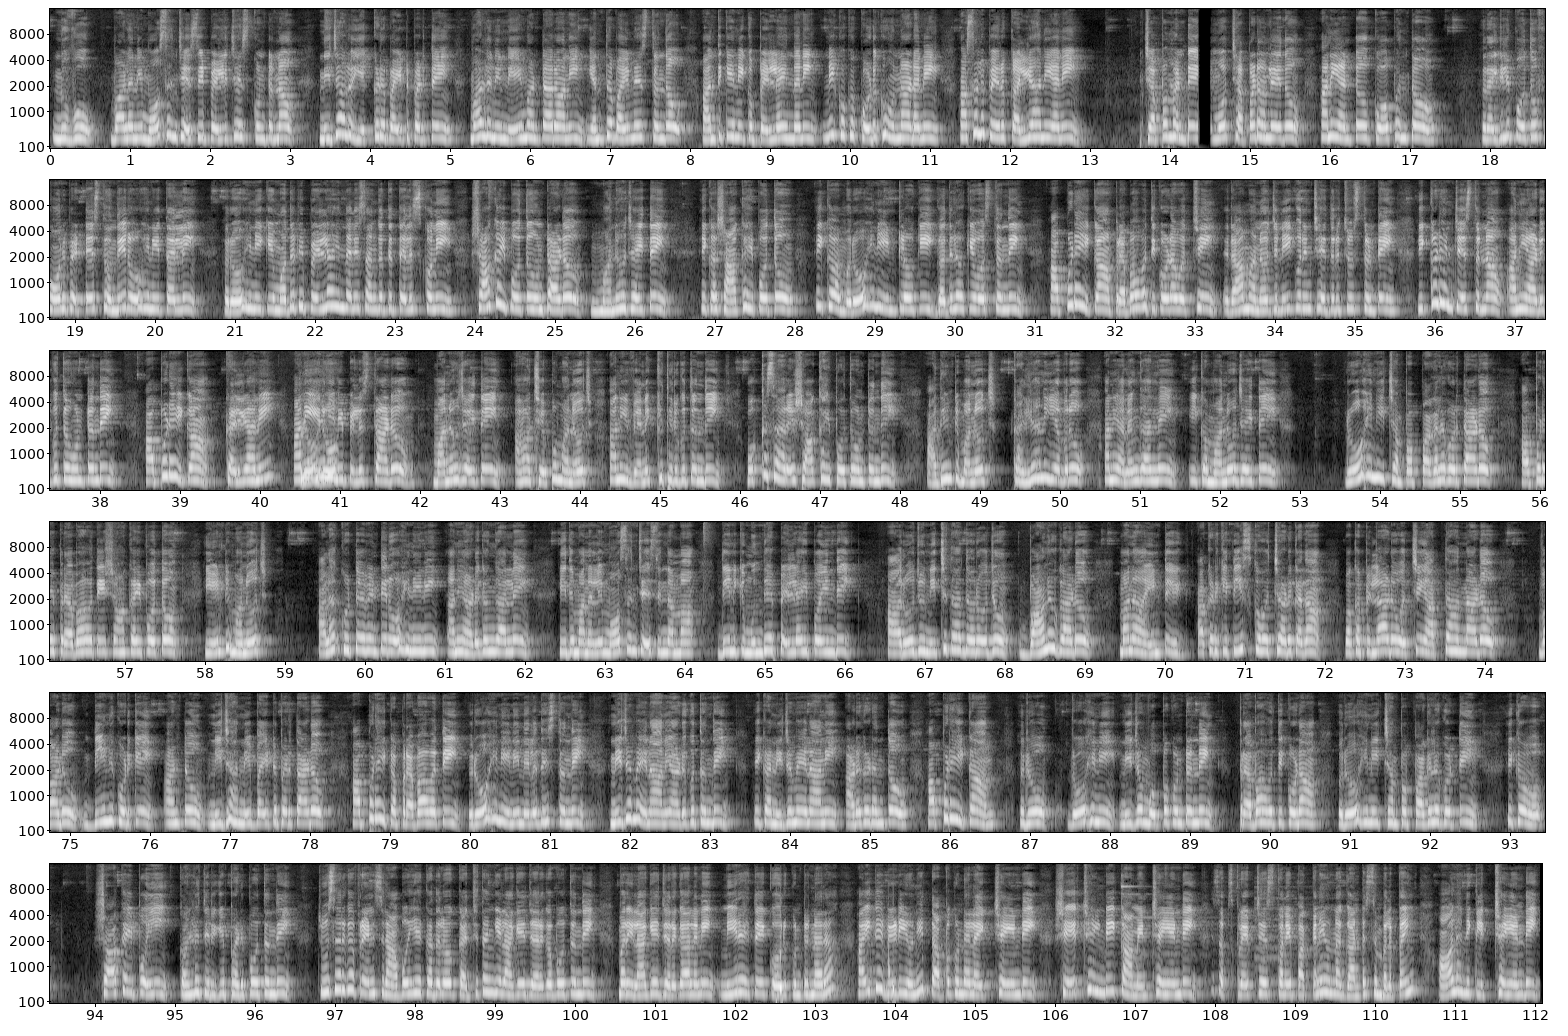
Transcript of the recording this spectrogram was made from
నువ్వు వాళ్ళని మోసం చేసి పెళ్ళి చేసుకుంటున్నావు. నిజాలు ఎక్కడ బయటపడితే వాళ్ళు నిన్నేమంటారో అని ఎంత భయమేస్తుందో అందుకే నీకు పెళ్ళయిందని నీకు ఒక కొడుకు ఉన్నాడని అసలు పేరు కళ్యాణి అని చెప్పమంటే ఏమో చెప్పడం లేదు అని అంటూ కోపంతో రగిలిపోతూ ఫోన్ పెట్టేస్తుంది రోహిణి తల్లి. రోహిణికి మొదటి పెళ్ళయిందని సంగతి తెలుసుకొని షాక్ అయిపోతూ ఉంటాడు మనోజ్ అయితే. ఇక షాక్ అయిపోతూ ఇక రోహిణి ఇంట్లోకి గదిలోకి వస్తుంది. అప్పుడే ఇక ప్రభావతి కూడా వచ్చి రా మనోజ్ నీ గురించి ఎదురు చూస్తుంటే ఇక్కడేం చేస్తున్నావు? అని అడుగుతూ ఉంటుంది. అప్పుడే ఇక కళ్యాణి అని రోహిణి. పిలుస్తాడు. మనోజ్ అయితే ఆ చెప్పు మనోజ్ అని వెనక్కి తిరుగుతుంది. ఒక్కసారే షాక్ అయిపోతూ ఉంటుంది. అదేంటి మనోజ్? కళ్యాణి ఎవరు? అని అనగానే ఇక మనోజ్ అయితే రోహిణి చంప పగలగొడతాడు. అప్పుడే ప్రభావతి షాక్ అయిపోతూ ఏంటి మనోజ్? అలా కుట్టవేంటి రోహిణిని అని అడగంగానే ఇది మనల్ని మోసం చేసిందమ్మా దీనికి ముందే పెళ్ళైపోయింది ఆ రోజు నిశ్చితార్థం రోజు బాలుగాడు మన ఇంటి అక్కడికి తీసుకువచ్చాడు కదా ఒక పిల్లాడు వచ్చి అత్త అన్నాడు వాడు దీని కొడుకే అంటూ నిజాన్ని బయట పెడతాడు. అప్పుడే ఇక ప్రభావతి రోహిణిని నిలదీస్తుంది. నిజమేనా అని అడుగుతుంది. ఇక నిజమేనా అని అడగడంతో అప్పుడే ఇక రో రోహిణి నిజం ఒప్పుకుంటుంది. ప్రభావతి కూడా రోహిణి చెంప పగలగొట్టి ఇక షాక్ అయిపోయి కళ్ళు తిరిగి పడిపోతుంది. చూసారుగా ఫ్రెండ్స్ రాబోయే కథలో ఖచ్చితంగా ఇలాగే జరగబోతుంది. మరి ఇలాగే జరగాలని మీరైతే కోరుకుంటున్నారా? అయితే వీడియోని తప్పకుండా లైక్ చేయండి షేర్ చేయండి కామెంట్ చేయండి. సబ్స్క్రైబ్ చేసుకొని పక్కనే ఉన్న గంట సింబల్పై ఆల్ అని క్లిక్ చేయండి.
